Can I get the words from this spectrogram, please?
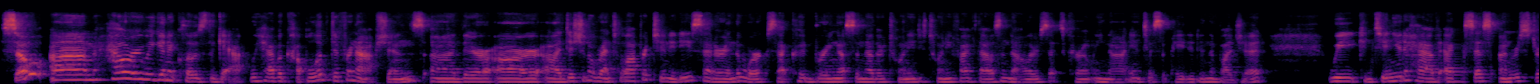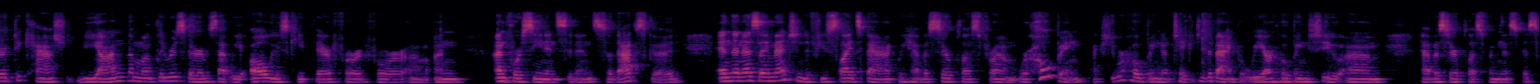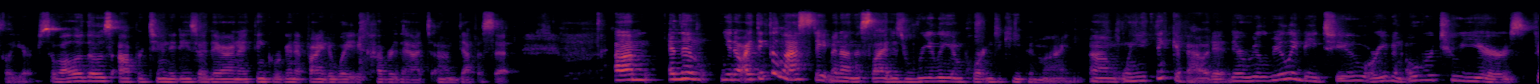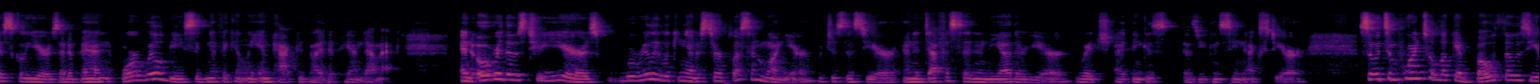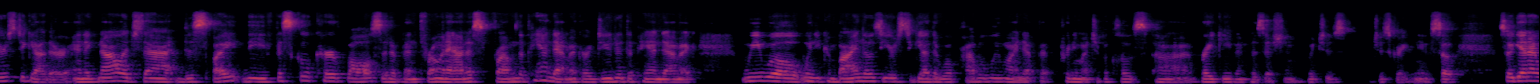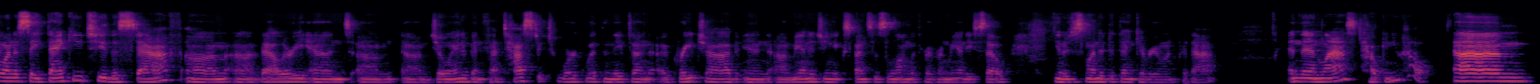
So um, how are we going to close the gap? We have a couple of different options. Uh, there are additional rental opportunities that are in the works that could bring us another twenty to $25,000 that's currently not anticipated in the budget. We continue to have excess unrestricted cash beyond the monthly reserves that we always keep there for, for um, un, unforeseen incidents. So that's good. And then, as I mentioned a few slides back, we have a surplus from, we're hoping, actually, we're hoping, don't take it to the bank, but we are hoping to um, have a surplus from this fiscal year. So all of those opportunities are there, and I think we're going to find a way to cover that um, deficit. Um, and then, you know, I think the last statement on the slide is really important to keep in mind. Um, when you think about it, there will really be two or even over two years, fiscal years, that have been or will be significantly impacted by the pandemic. And over those two years, we're really looking at a surplus in one year, which is this year, and a deficit in the other year, which I think is, as you can see, next year. So it's important to look at both those years together and acknowledge that despite the fiscal curveballs that have been thrown at us from the pandemic or due to the pandemic, we will, when you combine those years together, we'll probably wind up at pretty much of a close uh, break-even position, which is which is great news. So, so again, I want to say thank you to the staff. Um, uh, Valerie and um, um, Joanne have been fantastic to work with, and they've done a great job in uh, managing expenses along with Reverend Mandy. So, you know, just wanted to thank everyone for that. And then last, how can you help? Um,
